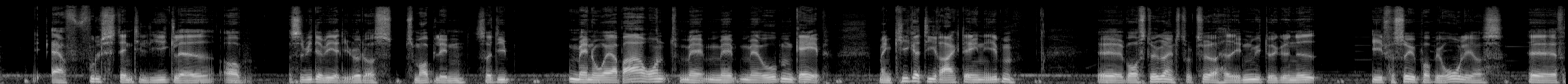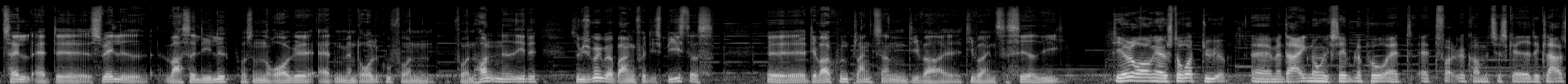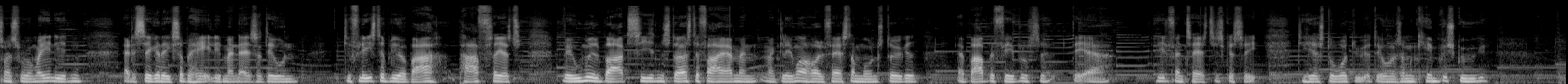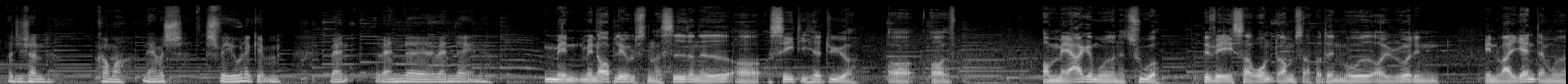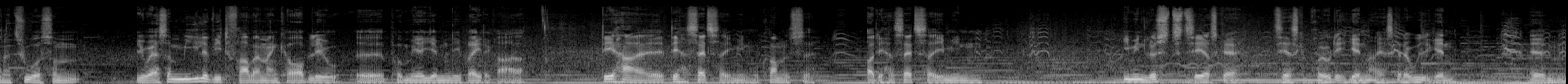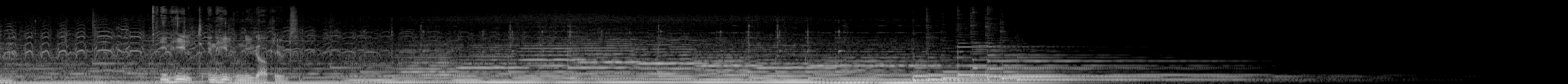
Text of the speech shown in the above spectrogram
er fuldstændig ligeglade, og så vidt jeg ved, at de øvrigt også småblinde, så de manøvrerer bare rundt med, med, med åben gab. Man kigger direkte ind i dem. Øh, vores dykkerinstruktør havde, inden vi dykkede ned, i et forsøg på at berolige os, øh, fortalt, at øh, svælget var så lille på sådan en rokke, at man dårligt kunne få en, få en hånd ned i det. Så vi skulle ikke være bange for, at de spiste os. Øh, det var kun plankton, de var, øh, de var interesseret i. Djævlerokken er jo stort dyr, øh, men der er ikke nogen eksempler på, at, at folk er kommet til skade. Det er klart, at hvis man svømmer ind i den, er det sikkert ikke så behageligt, men altså, det er jo en, de fleste bliver jo bare paf, så jeg vil umiddelbart sige, at den største far er, at man, man glemmer at holde fast om mundstykket, er bare befibbelse. Det er helt fantastisk at se de her store dyr. Det er jo som en kæmpe skygge, når de sådan kommer nærmest svævende gennem vand, vand, øh, vandlagene. Men, men oplevelsen at sidde dernede og, og se de her dyr og, og, og mærke moder natur bevæge sig rundt om sig på den måde, og i øvrigt en, en variant af moder natur, som jo er så milevidt fra, hvad man kan opleve øh, på mere hjemlige breddegrader. Det har, øh, det har sat sig i min hukommelse, og det har sat sig i min, i min lyst til at, skal, til at skal prøve det igen, og jeg skal derud igen. Øhm, en, helt, en helt unik oplevelse.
